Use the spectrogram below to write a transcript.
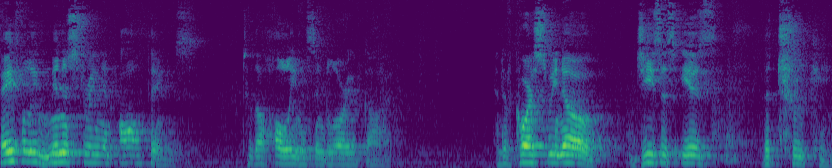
faithfully ministering in all things to the holiness and glory of God. And of course, we know Jesus is the true King,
